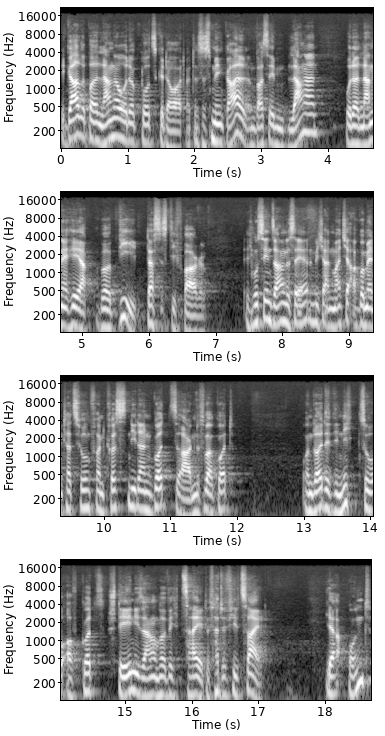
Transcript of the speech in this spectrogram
Egal, ob er lange oder kurz gedauert hat. Das ist mir egal, was eben lange oder lange her. Aber wie? Das ist die Frage. Ich muss Ihnen sagen, das erinnert mich an manche Argumentation von Christen, die dann Gott sagen. Das war Gott. Und Leute, die nicht so auf Gott stehen, die sagen aber wirklich Zeit. Das hatte viel Zeit. Ja, und?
